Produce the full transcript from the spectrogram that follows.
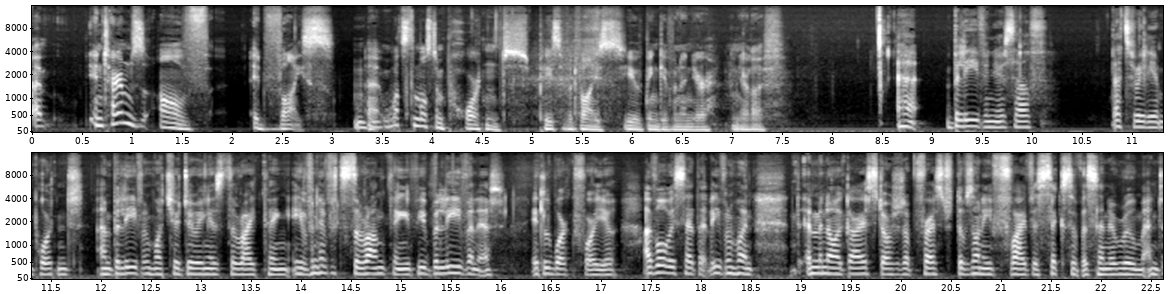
Um, in terms of advice, Mm-hmm. uh, what's the most important piece of advice you've been given in your in your life? Uh, believe in yourself. That's really important. And believe in what you're doing is the right thing, even if it's the wrong thing. If you believe in it, it'll work for you. I've always said that even when Manoy Gar started up first, there was only five or six of us in a room. And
